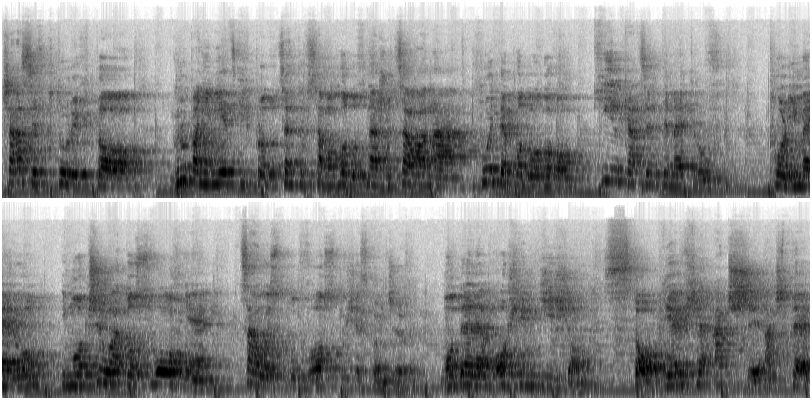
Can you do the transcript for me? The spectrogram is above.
czasy, w których to grupa niemieckich producentów samochodów narzucała na płytę podłogową kilka centymetrów polimeru i moczyła dosłownie cały spód wosku się skończyły. Modele 80, 100, pierwsze A3, A4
